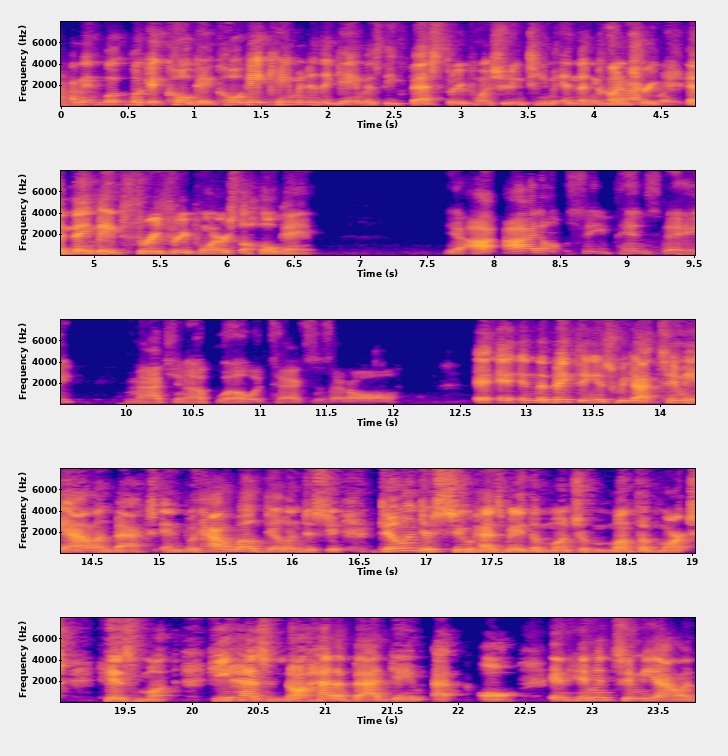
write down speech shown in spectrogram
I mean, look look at Colgate. Colgate came into the game as the best three point shooting team in the exactly. country, and they made three three pointers the whole game. Yeah, I, I don't see Penn State matching up well with Texas at all. And, the big thing is we got Timmy Allen backs, and with how well Dylan Disu Dylan Disu has made the month of month of March his month. He has not had a bad game at all. And him and Timmy Allen,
